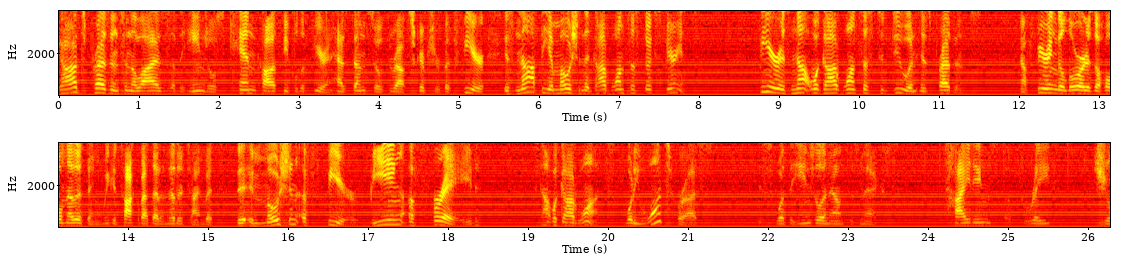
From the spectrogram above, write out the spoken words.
God's presence in the lives of the angels can cause people to fear and has done so throughout Scripture. But fear is not the emotion that God wants us to experience. Fear is not what God wants us to do in His presence. Now, fearing the Lord is a whole other thing. We could talk about that another time. But the emotion of fear, being afraid, is not what God wants. What He wants for us is what the angel announces next tidings of great joy.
